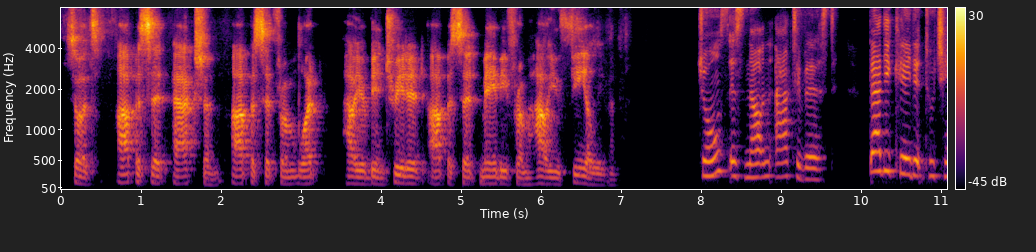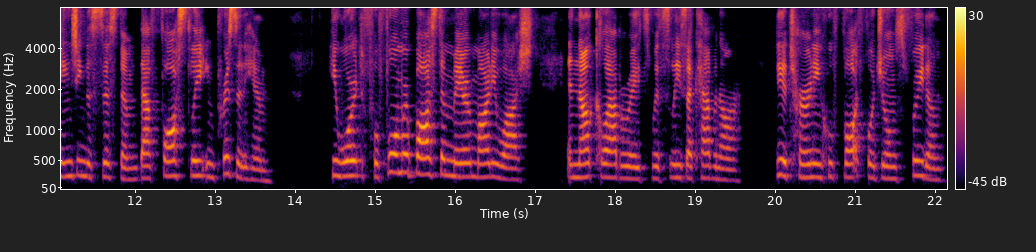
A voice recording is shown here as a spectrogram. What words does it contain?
So it's opposite action, opposite from what how you're being treated, opposite maybe from how you feel even. Jones is now an activist dedicated to changing the system that falsely imprisoned him. He worked for former Boston Mayor Marty Walsh and now collaborates with Lisa Kavanaugh, the attorney who fought for Jones' freedom.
